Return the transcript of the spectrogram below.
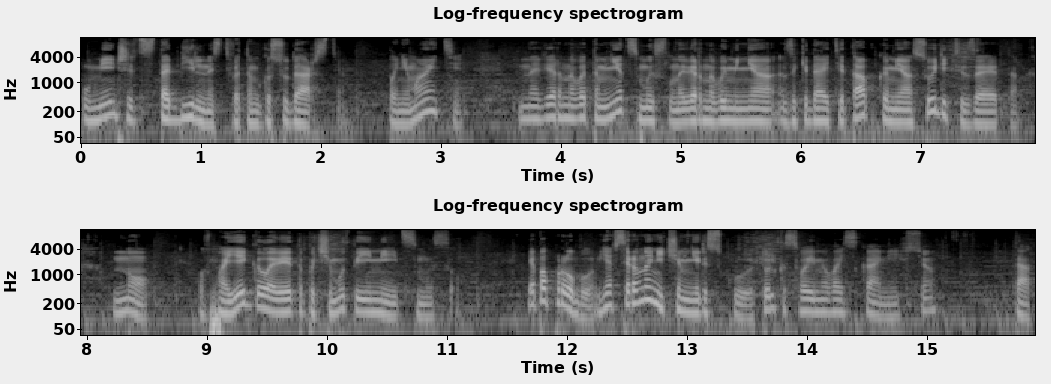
уменьшить стабильность в этом государстве. Понимаете? Наверное, в этом нет смысла, наверное, вы меня закидаете тапками и осудите за это, но в моей голове это почему-то имеет смысл. Я попробую, я все равно ничем не рискую, только своими войсками и все. Так,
